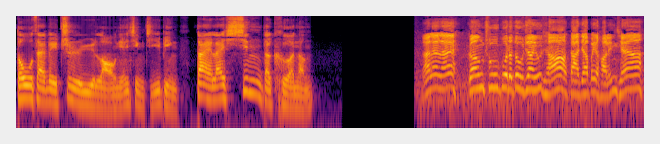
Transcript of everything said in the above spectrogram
都在为治愈老年性疾病带来新的可能。来来来，刚出锅的豆浆油条，大家备好零钱啊！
